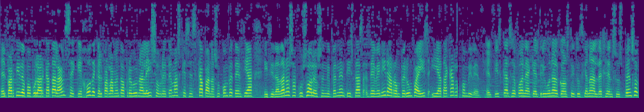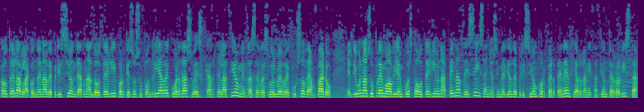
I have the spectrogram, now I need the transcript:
El Partido Popular catalán se quejó de que el Parlamento apruebe una ley sobre temas que se escapan a su competencia y Ciudadanos acusó a los independentistas de venir a romper un país y atacar la convivencia. El fiscal se opone a que el Tribunal Constitucional deje en suspenso cautelar la condena de prisión de Arnaldo Otegui porque eso supondría, recuerda, su escarcelación mientras se resuelve el recurso de amparo. El Tribunal Supremo había impuesto a Otegui una pena de seis años y medio de prisión por pertenencia a organización terrorista.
